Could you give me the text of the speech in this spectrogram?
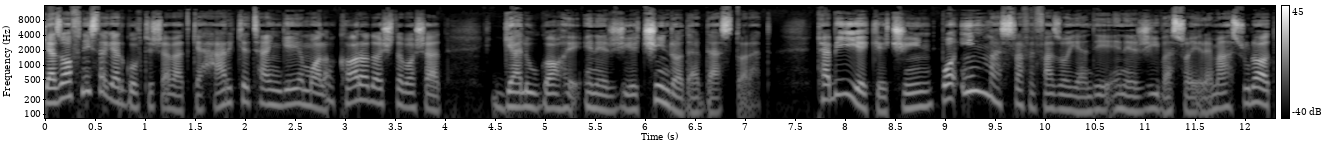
گذاف نیست اگر گفته شود که هر که تنگه مالاکا را داشته باشد گلوگاه انرژی چین را در دست دارد. طبیعیه که چین با این مصرف فزاینده انرژی و سایر محصولات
